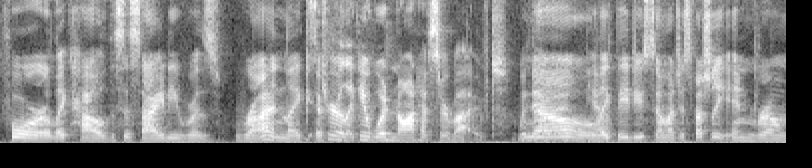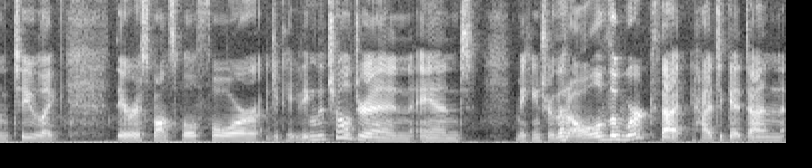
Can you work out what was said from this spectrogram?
for like how the society was run. Like if True, like it would not have survived without no, it. Yeah. like they do so much, especially in Rome too. Like they're responsible for educating the children and making sure that all of the work that had to get done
